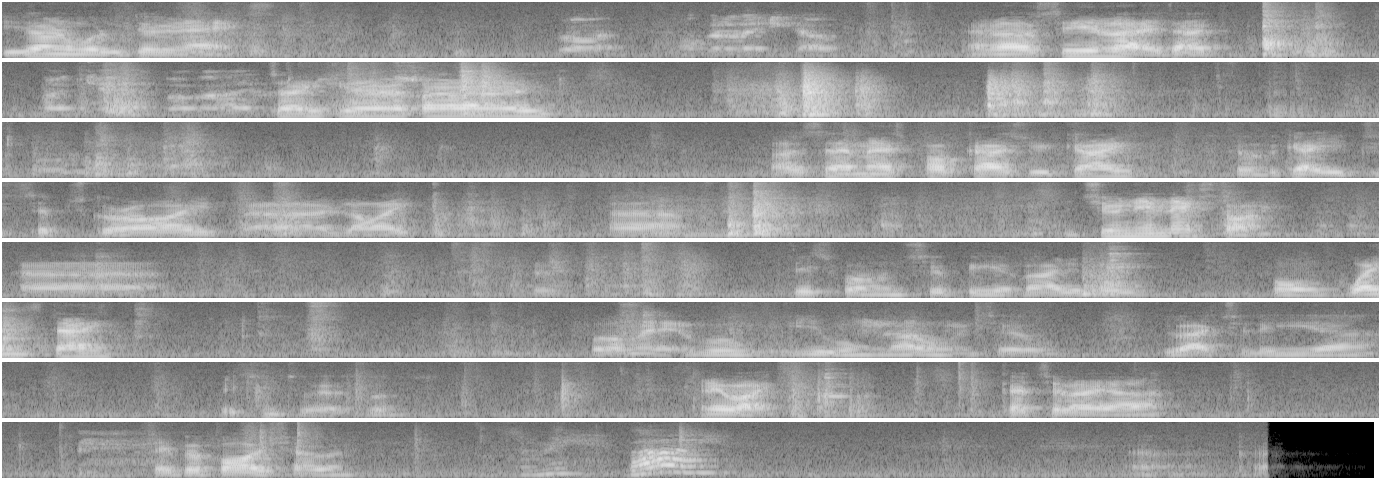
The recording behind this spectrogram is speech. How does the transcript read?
She don't know what to do next. Right, I'm going to let you go. And I'll see you later, Dad. Bye-bye. Take care. Bye. That's MS Podcast UK. Don't forget you subscribe, uh, like, um, and tune in next time. Uh, this one should be available for Wednesday. Well, I mean, it will, you won't know until you actually uh, listen to it, I suppose. Anyway, catch you later. Say bye bye, Sharon. Sorry. Bye. Uh,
